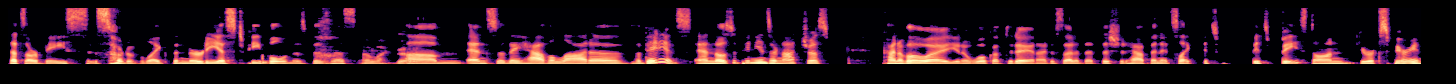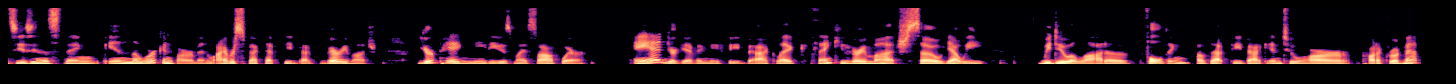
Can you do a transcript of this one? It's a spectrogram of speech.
that's our base is sort of like the nerdiest people in this business. I like that. Um, and so they have a lot of opinions, and those opinions are not just kind of oh I you know woke up today and I decided that this should happen. It's like it's it's based on your experience using this thing in the work environment. I respect that feedback very much. You're paying me to use my software and you're giving me feedback. Like, thank you very much. So yeah, we we do a lot of folding of that feedback into our product roadmap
